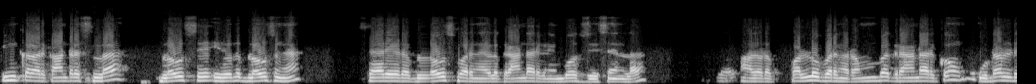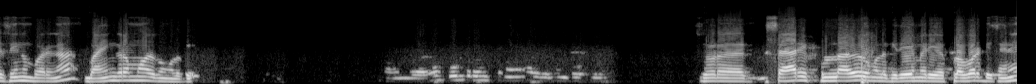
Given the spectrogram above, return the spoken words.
பிங்க் கலர் கான்ட்ராஸ்டில் ப்ளவுஸு இது வந்து ப்ளவுஸுங்க சாரியோட ப்ளவுஸ் பாருங்க எவ்வளோ கிராண்டாக இருக்கு எம்போஸ் டிசைனில் அதோட பல்லு பாருங்க ரொம்ப கிராண்டாக இருக்கும். உடல் டிசைனும் பாருங்க பயங்கரமாக இருக்கும் உங்களுக்கு. இதோட saree ஃபுல்லாவே உங்களுக்கு இதே மாதிரி ஃப்ளவர் டிசைனு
